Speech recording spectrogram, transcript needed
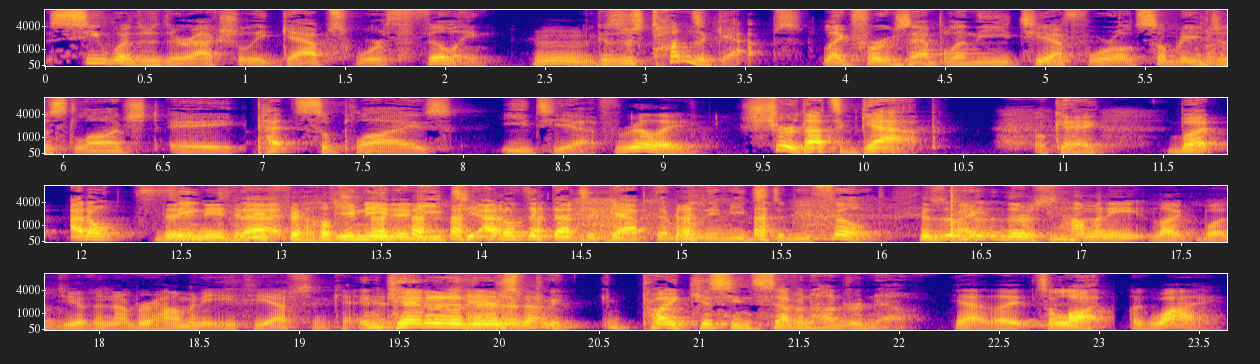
see whether there are actually gaps worth filling. Hmm. Because there's tons of gaps. Like for example, in the ETF world, somebody just launched a pet supplies ETF. really? Sure, that's a gap. Okay. but I don't think need to be that you need an ET. I don't think that's a gap that really needs to be filled. Because right? there's how many? Like, what do you have a number? How many ETFs in, Ca- In Canada, there's Canada? p- probably kissing 700 now. yeah, like It's a lot. Like why?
